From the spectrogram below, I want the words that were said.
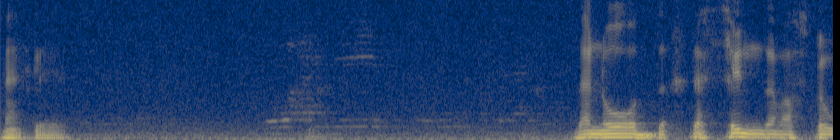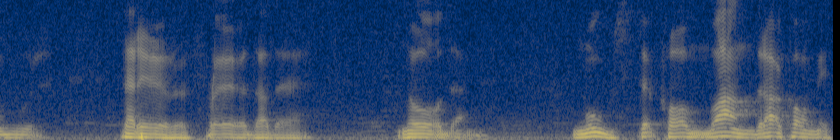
mänsklighet. Där nåd, där synden var stor, där överflödade nåden. Mose kom och andra har kommit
